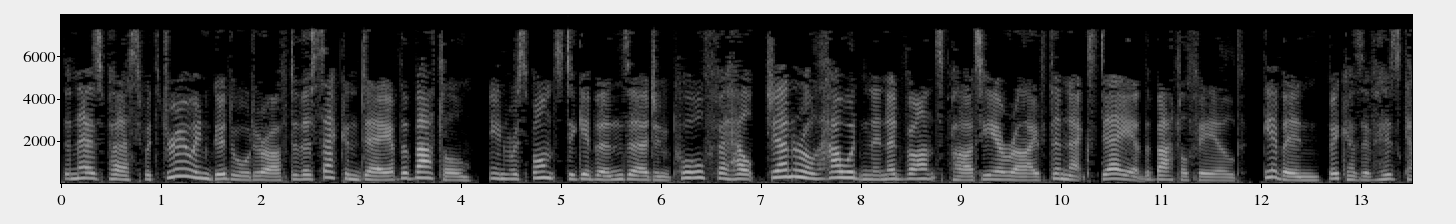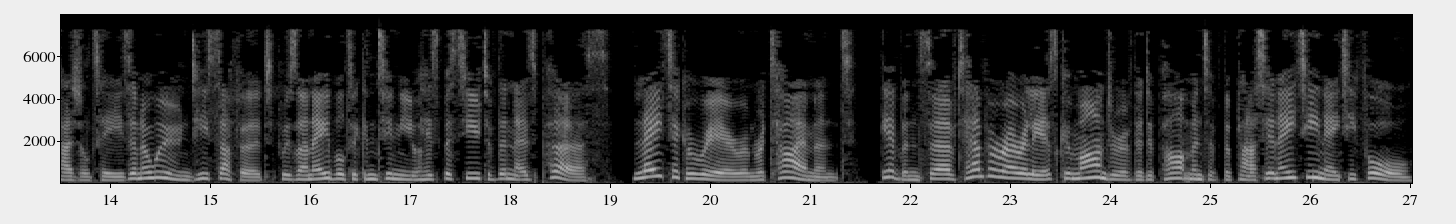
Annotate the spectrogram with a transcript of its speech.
The Nez Perce withdrew in good order after the second day of the battle. In response to Gibbon's urgent call for help, General Howard and an advance party arrived the next day at the battlefield. Gibbon, because of his casualties and a wound he suffered, was unable to continue his pursuit of the Nez Perce. Later career and retirement Gibbon served temporarily as commander of the Department of the Platte in 1884.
